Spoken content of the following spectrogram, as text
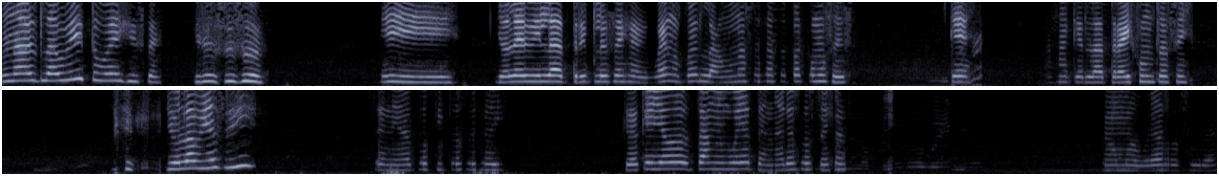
una vez la vi, tú me dijiste, mira es eso. Y yo le vi la triple ceja. y Bueno, pues la una ceja, sepa cómo se dice. ¿Qué? Ajá, que la trae junto así. yo la vi así. Tenía poquita ceja ahí. Creo que yo también voy a tener esa ceja. No tengo, güey. No, me voy a rasurar.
